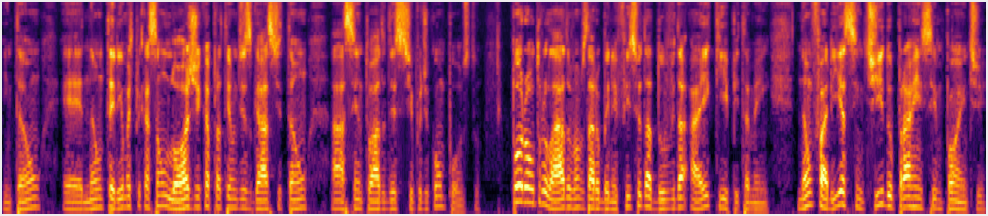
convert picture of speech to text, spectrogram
Então, é, não teria uma explicação lógica para ter um desgaste tão acentuado desse tipo de composto. Por outro lado, vamos dar o benefício da dúvida à equipe também. Não faria sentido para a Racing Point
